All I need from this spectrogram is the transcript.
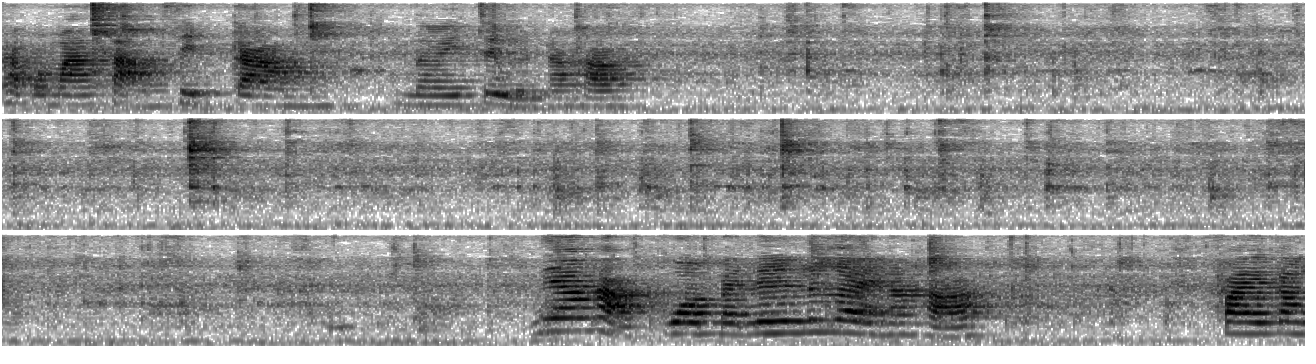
ค่ะประมาณ 30 กรัมเนยจืดนะคะเนี่ยค่ะกวนไปเรื่อยๆนะคะ ไฟกลา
